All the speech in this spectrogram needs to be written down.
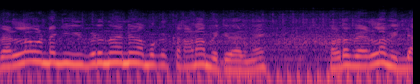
വെള്ളമുണ്ടെങ്കിൽ ഇവിടുന്ന് തന്നെ നമുക്ക് കാണാൻ പറ്റുമായിരുന്നേ. അവിടെ വെള്ളമില്ല.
